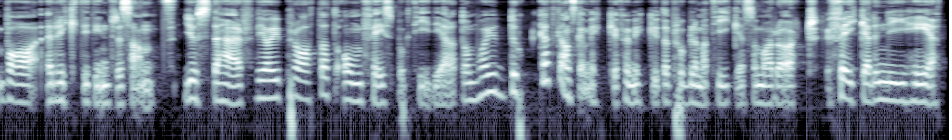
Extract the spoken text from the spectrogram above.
var riktigt intressant. Just det här, för vi har ju pratat om Facebook tidigare, att de har ju duckat ganska mycket för mycket av problematiken som har rört fejkade nyheter,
